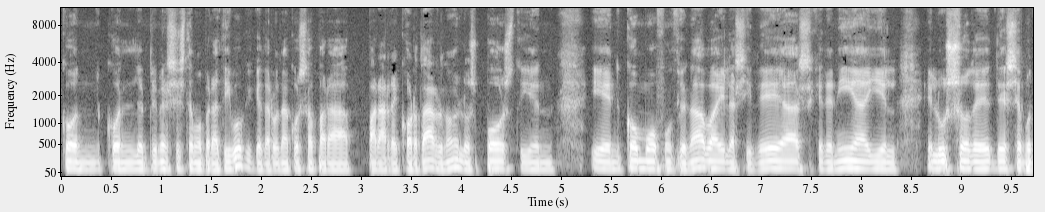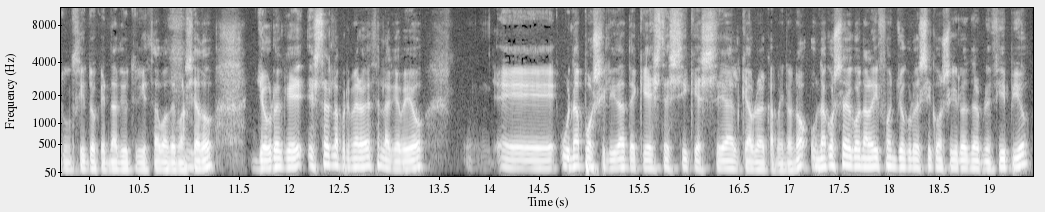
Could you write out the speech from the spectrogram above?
con, con, el primer sistema operativo, que quedará una cosa para, para recordar, ¿no? En los posts y en, y en cómo funcionaba y las ideas que tenía y el, el uso de, de, ese botoncito que nadie utilizaba demasiado. Yo creo que esta es la primera vez en la que veo eh, una posibilidad de que este sí que sea el que abra el camino. ¿no? Una cosa que con el iPhone yo creo que sí consiguieron desde el principio,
